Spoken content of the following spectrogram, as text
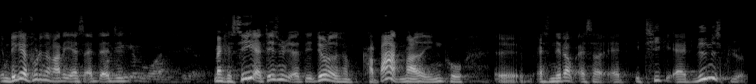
jamen, det kan jeg fuldstændig ret i. Altså, at, at, det, man kan sige, at det, synes jeg, at det, det er noget, som Karl meget inde på. Øh, altså netop, altså, at etik er et vidnesbyrd.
